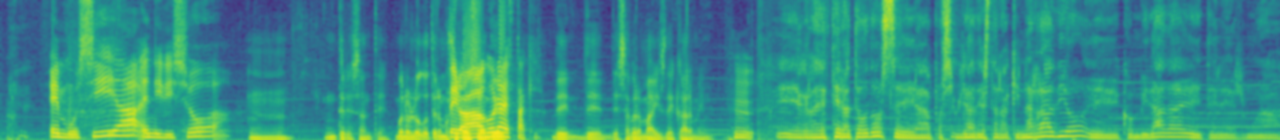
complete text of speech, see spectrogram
en Muxía, en Irixoa. Mm, interesante. Bueno, logo teremos Pero agora de, está aquí. De, de, de saber máis de Carmen. Mm. Eh, agradecer a todos eh, a posibilidade de estar aquí na radio, eh, convidada e eh, tener unha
